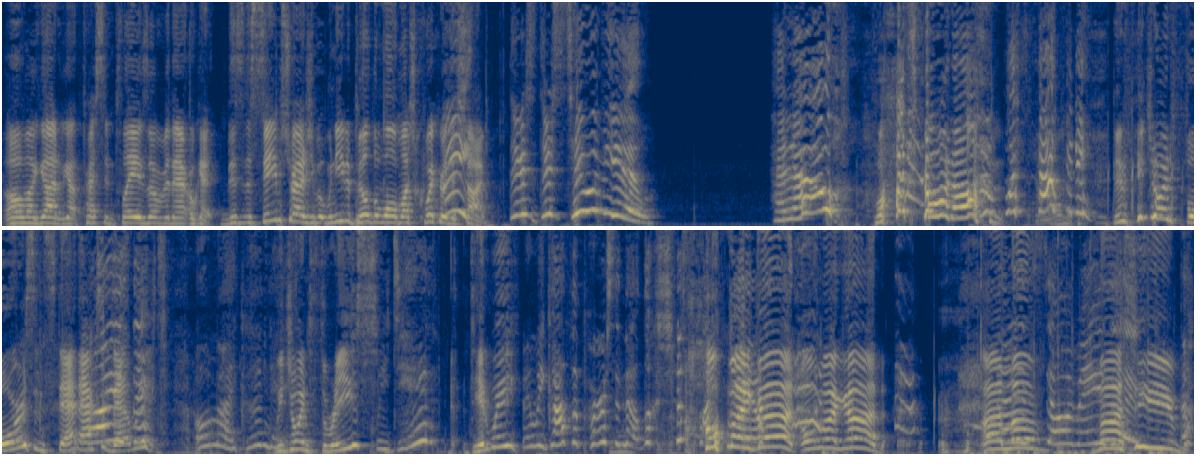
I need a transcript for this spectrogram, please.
Oh my god, we got PrestonPlayz over there. Okay, this is the same strategy, but we need to build the wall much quicker this Wait, time. There's there's two of you. Hello? What's going on? What's happening? Did we join fours instead accidentally? Oh my goodness. We joined threes? We did? Did we? And we got the person that looks just oh like Oh my you. god! Oh my god! I That love is so team.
